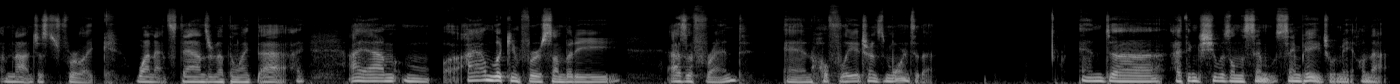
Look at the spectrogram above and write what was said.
I'm, not just for like one night stands or nothing like that. I, I am I am looking for somebody as a friend, and hopefully it turns more into that. And uh, I think she was on the same same page with me on that.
